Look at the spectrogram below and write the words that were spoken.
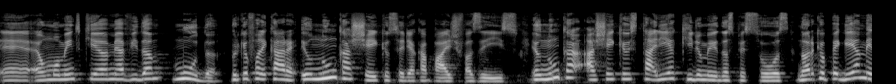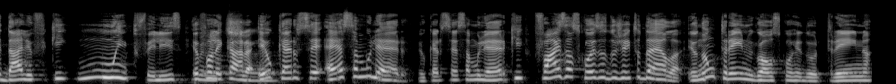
é, é um momento que a minha vida muda. Porque eu falei, cara, eu nunca achei que eu seria capaz de fazer isso. Eu nunca achei que eu estaria aqui no meio das pessoas. Na hora que eu peguei a medalha, eu fiquei muito feliz. Eu Bonitinho. falei, cara, eu quero ser essa mulher. Eu quero ser essa mulher que faz as coisas do jeito dela. Eu não treino igual os corredores treinam.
